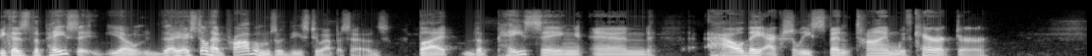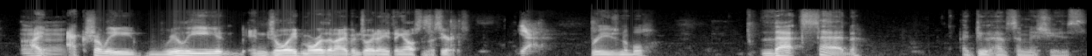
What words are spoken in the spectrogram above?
because the pace you know I I still had problems with these two episodes but the pacing and how they actually spent time with character I Mhm. actually really enjoyed more than I've enjoyed anything else in the series. yeah. Reasonable. That said, I do have some issues.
